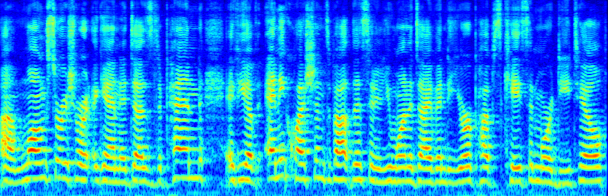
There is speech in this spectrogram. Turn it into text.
um, long story short, again, it does depend. If you have any questions about this and you want to dive into your pup's case in more detail,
